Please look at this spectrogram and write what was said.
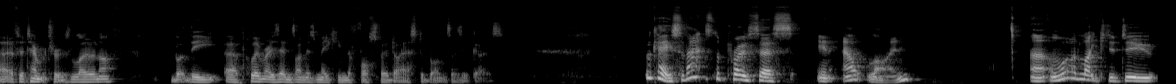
uh, if the temperature is low enough, but the uh, polymerase enzyme is making the phosphodiester bonds as it goes. Okay, so that's the process in outline. Uh, and what I'd like you to do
